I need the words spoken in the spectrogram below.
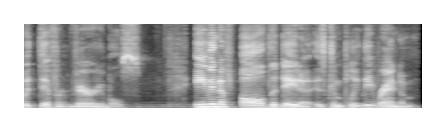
with different variables. Even if all the data is completely random,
